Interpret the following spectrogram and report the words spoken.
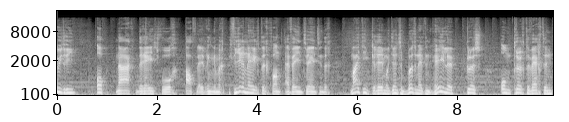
Q3 op naar de race voor aflevering nummer 94 van F1 22. My team Caremo Jensen Button heeft een hele klus om terug te vechten.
